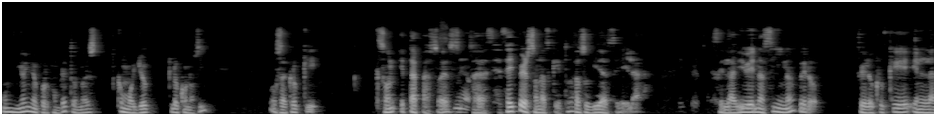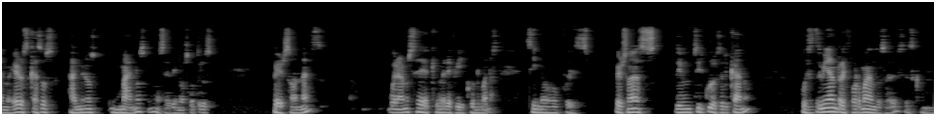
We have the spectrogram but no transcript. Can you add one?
un ñoño por completo, no es como yo lo conocí. O sea, creo que son etapas, ¿sabes? O sea, hay personas que toda su vida se la, se la viven así, ¿no? Pero, pero creo que en la mayoría de los casos, al menos humanos, no sé, de nosotros, personas, bueno, no sé a qué me refiero con humanos, sino pues personas de un círculo cercano, pues se terminan reformando, ¿sabes? Es como,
